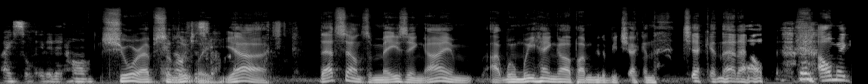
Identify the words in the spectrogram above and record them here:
isolated at home. Sure absolutely. Yeah that sounds amazing. I am I, when we hang up, I'm going to be checking checking that out. I'll make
